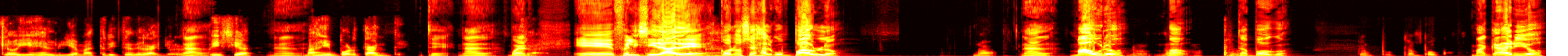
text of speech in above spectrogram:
que hoy es el día más triste del año? La noticia más importante nada. Bueno, eh, felicidades. ¿Conoces algún Pablo? No. Nada. ¿Mauro? No, ¿Tampoco? Tampoco. ¿Macario?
